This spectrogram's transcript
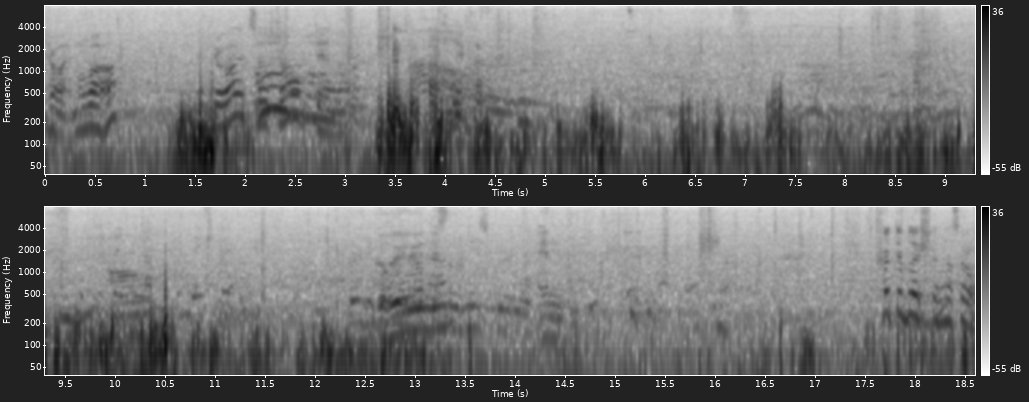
відкриваємо. Увага. Відкривається картина. Що ти ближче на сорок?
